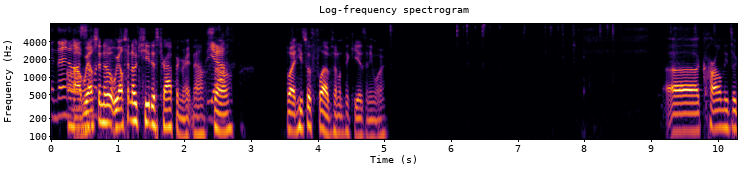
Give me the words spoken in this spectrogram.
and then Uh, uh, we also know we also know Cheat is trapping right now. Yeah. So, but he's with Flebs. I don't think he is anymore. Uh, Karl needs a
